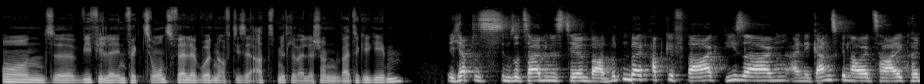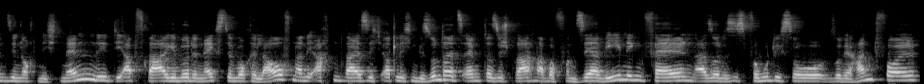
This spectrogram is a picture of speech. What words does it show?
Und äh, wie viele Infektionsfälle wurden auf diese Art mittlerweile schon weitergegeben? Ich habe das im Sozialministerium Baden-Württemberg abgefragt. Die sagen, eine ganz genaue Zahl können sie noch nicht nennen. Die, Abfrage würde nächste Woche laufen an die 38 örtlichen Gesundheitsämter. Sie sprachen aber von sehr wenigen Fällen. Also das ist vermutlich so, so eine Handvoll.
